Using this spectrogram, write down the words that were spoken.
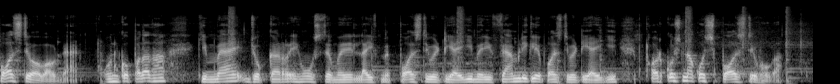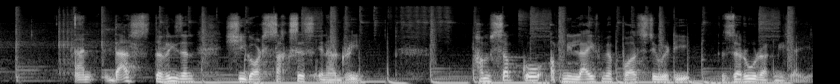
positive about that उनको पता था कि मैं जो कर रही हूँ, उससे मेरी लाइफ में पॉजिटिविटी आएगी, मेरी फैमिली के लिए पॉजिटिविटी आएगी, और कुछ ना कुछ पॉजिटिव होगा। And that's the reason she got success in her dream हम सबको अपनी लाइफ में पॉजिटिविटी ज़रूर रखनी चाहिए।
